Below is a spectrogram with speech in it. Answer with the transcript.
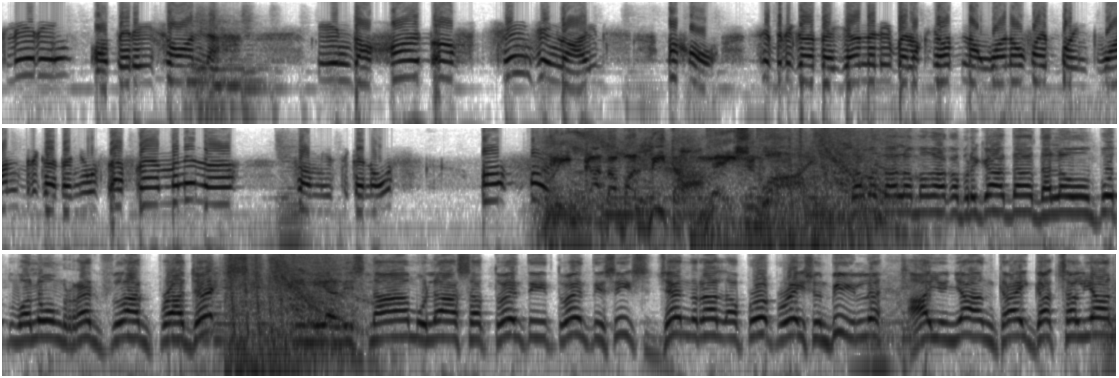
clearing operation. In the heart of changing lives, ako, si Brigada Balakyot ng 105.1 Brigada News FM Manila sa Music News Brigada Balita Nationwide. Samantala mga kabrigada, 28 red flag projects inialis na mula sa 2026 General Appropriation Bill ayon yan kay Gatchalian.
